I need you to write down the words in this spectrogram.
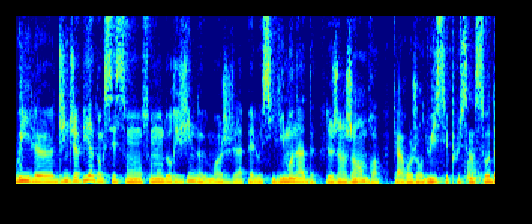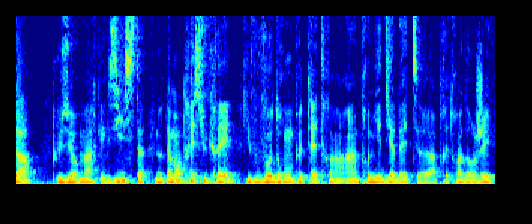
Oui, le ginger beer, donc c'est son, son nom d'origine. Moi je l'appelle aussi limonade de gingembre car aujourd'hui c'est plus un soda. Plusieurs marques existent, notamment très sucrées, qui vous vaudront peut-être un, premier diabète euh, après trois gorgées.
